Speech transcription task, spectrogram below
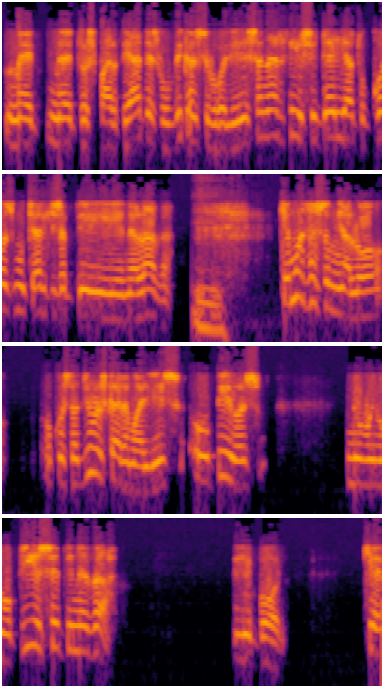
με, με τους Σπαρτιάτες που μπήκαν στη Βολή σαν να έρθει η συντέλεια του κόσμου και άρχισε από την Ελλάδα. Mm. Και μου ήρθε στο μυαλό ο Κωνσταντίνος Καραμαλής, ο οποίος νομιμοποίησε την ΕΔΑ. Λοιπόν, και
